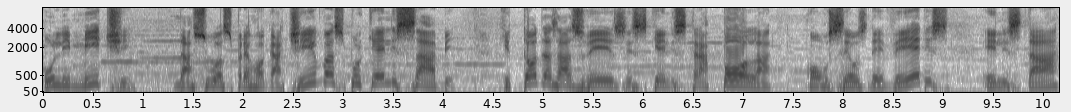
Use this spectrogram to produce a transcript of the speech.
o limite das suas prerrogativas, porque ele sabe que todas as vezes que ele extrapola com os seus deveres, ele está,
